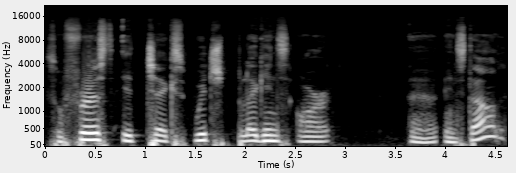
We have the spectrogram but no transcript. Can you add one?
So first it checks which plugins are uh, installed.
